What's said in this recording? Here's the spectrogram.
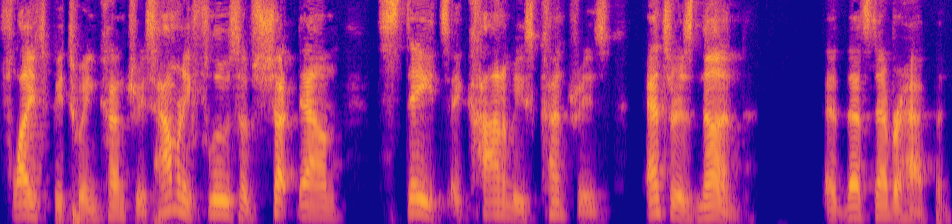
flights between countries? How many flus have shut down states, economies, countries? Answer is none. Uh, that's never happened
